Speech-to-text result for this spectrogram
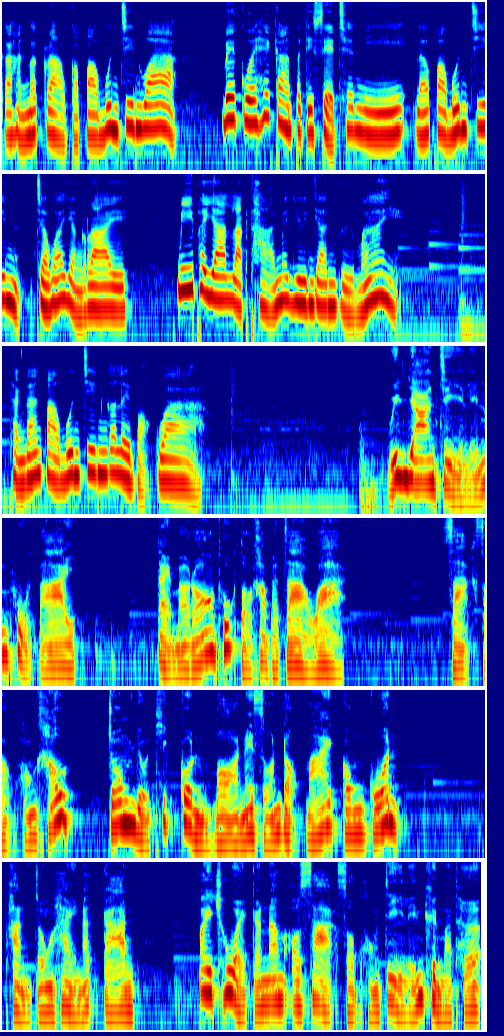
ก็หันมากล่าวกับเปาบุญจินว่า เบกวยให้การปฏิเสธเช่นนี้ แล้วเปาบุญจินจะว่าอย่างไร มีพยานหลักฐานมายืนยันหรือไม่ทางด้านเปาบุญจินก็เลยบอกว่า วิญญาณจีหลินผู้ตาย แต่มาร้องทุกข์ต่อข้าพเจ้าว่าซากศพของเขาจมอยู่ที่ก้นบ่อในสวนดอกไม้กงกวน ท่านจงให้นักการไปช่วยกันนำเอาซากศพของจีหลินขึ้นมาเถอะ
